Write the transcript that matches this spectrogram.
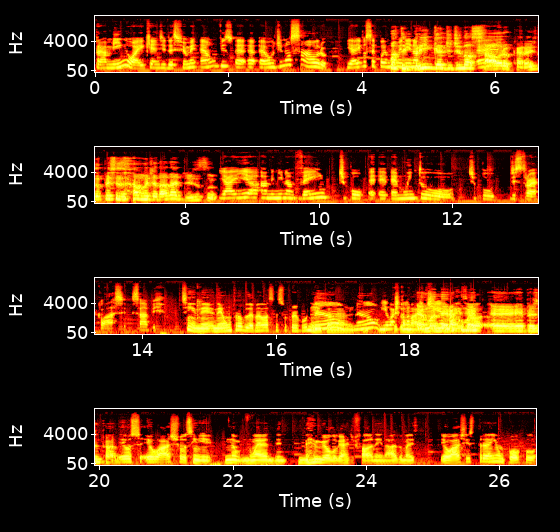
Pra mim, o eye candy desse filme é, um, é, é- é o dinossauro. E aí você põe uma Pô, tem menina. briga de dinossauro, cara. A gente não precisava de nada disso. E aí a, a menina vem, tipo, é, é- é muito. Tipo, destrói a classe, sabe? Sim, ne- nenhum problema ela ser super bonita, Não, né? não, e eu acho que ela mais. É a podia, maneira mas como eu- é, é representada. Eu, eu acho, assim, não, não é ne- nem meu lugar de fala nem nada, mas eu acho estranho um pouco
